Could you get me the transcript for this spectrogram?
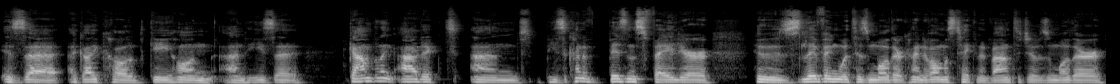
is uh, a guy called Gi Hun, and he's a gambling addict and he's a kind of business failure who's living with his mother, kind of almost taking advantage of his mother.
